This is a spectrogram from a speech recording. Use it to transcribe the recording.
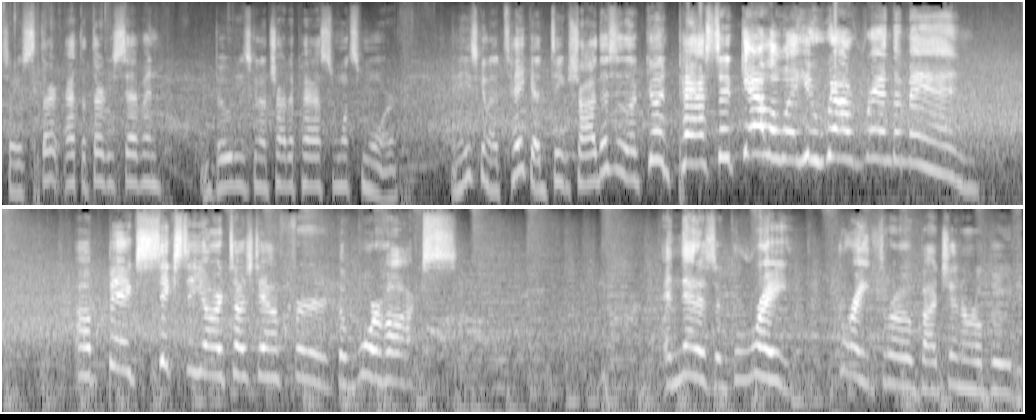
So it's at the 37, and Booty's going to try to pass once more. And he's going to take a deep shot. This is a good pass to Galloway, who outran the man. A big 60-yard touchdown for the Warhawks. And that is a great, great throw by General Booty.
